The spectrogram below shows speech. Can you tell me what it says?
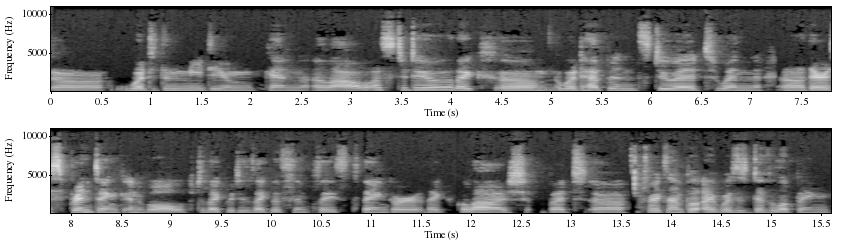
uh, what the medium can allow us to do like um, what happens to it when uh, there's printing involved like which is like the simplest thing or like collage. But uh, for example example, I was developing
